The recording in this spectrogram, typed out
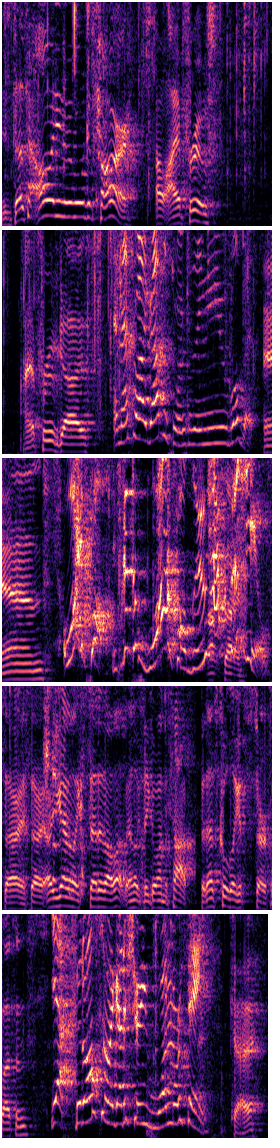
It does have. Oh, I need a little guitar. Oh, I approve. I approve, guys. And that's why I got this one because I knew you would love it. And A waterfall. You forgot the waterfall, dude. Oh, How sorry. could you? Sorry, sorry. Oh, you gotta like set it all up, and look, they go on the top. But that's cool. Like it's surf lessons. Yeah, but also I gotta show you one more thing. Okay.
